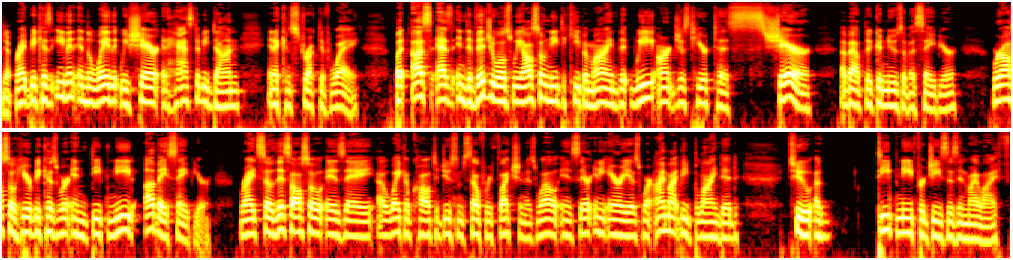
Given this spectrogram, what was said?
Yep. Right. Because even in the way that we share, it has to be done in a constructive way. But us as individuals, we also need to keep in mind that we aren't just here to share about the good news of a Savior. We're also here because we're in deep need of a Savior, right? So, this also is a, a wake up call to do some self reflection as well. Is there any areas where I might be blinded to a deep need for Jesus in my life?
